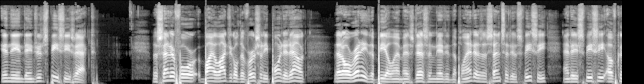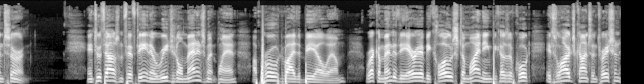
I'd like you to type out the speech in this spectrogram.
in the Endangered Species Act. The Center for Biological Diversity pointed out that already the BLM has designated the plant as a sensitive species and a species of concern. In 2015, a regional management plan approved by the BLM recommended the area be closed to mining because of, quote, its large concentration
